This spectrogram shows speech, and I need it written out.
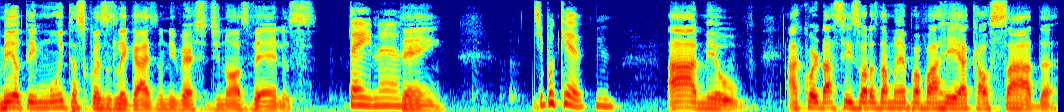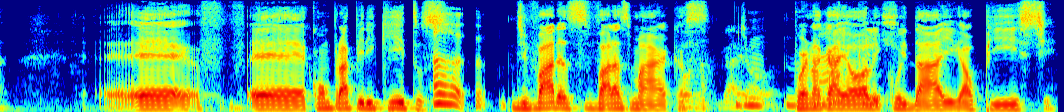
Meu, tem muitas coisas legais no universo de nós velhos. Tem, né? Tem. Tipo o quê? Ah, meu, acordar às 6 horas da manhã pra varrer a calçada. É, f- é, comprar periquitos Ah, de várias, várias marcas. Pô, na gaiola. Pôr na gaiola e cuidar, e alpiste.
